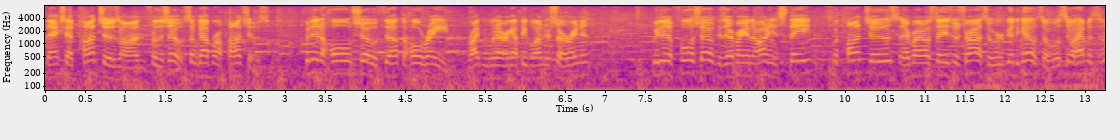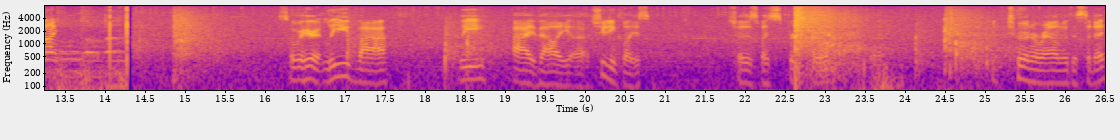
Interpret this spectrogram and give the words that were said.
they actually had ponchos on for the show. Some guy brought ponchos. We did a whole show throughout the whole rain right whenever I got people under started raining we did a full show because everybody in the audience stayed with ponchos. Everybody on stage was dry, so we were good to go. So we'll see what happens tonight. So we're here at Levi, Lehigh Valley uh, Shooting Place. So this place is pretty cool. Touring around with us today.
